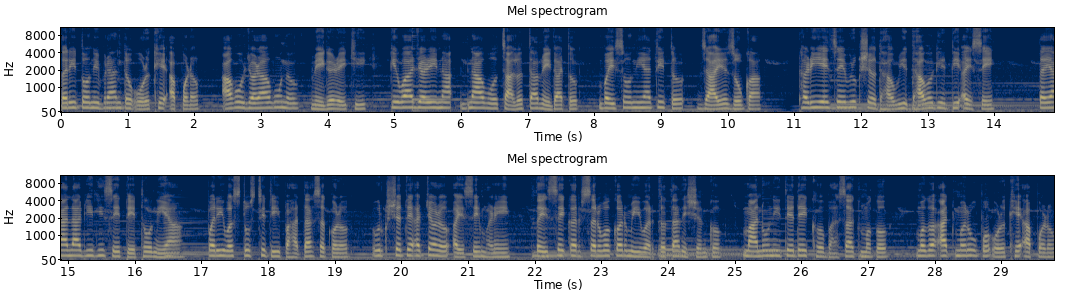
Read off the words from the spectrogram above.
तरी तो निभ्रांत ओळखे आपण. आहो जळाहून वेगळेची किंवा जळी ना नाव चालता वेगात तिथं जाय जोका थडियेचे वृक्ष धावी धाव घेती ऐसे. तया लागी दिसे तेथोनिया परिवस्तुस्थिती पाहता सकळ वृक्ष ते अचळ ऐसे म्हणे. तैसे कर सर्व कर्मी वर्तता निशंक. मानूनी ते देख भासात्मक. मग आत्मरूप ओळखे आपण.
